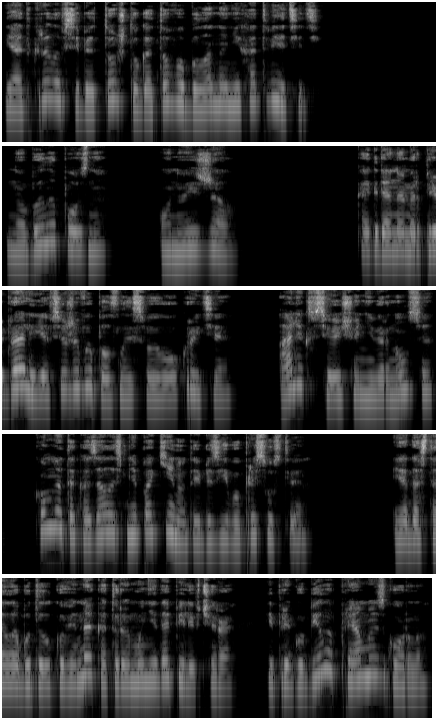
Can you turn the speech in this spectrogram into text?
и открыла в себе то, что готова была на них ответить. Но было поздно. Он уезжал. Когда номер прибрали, я все же выползла из своего укрытия. Алекс все еще не вернулся, комната казалась мне покинутой без его присутствия. Я достала бутылку вина, которую мы не допили вчера, и пригубила прямо из горла.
